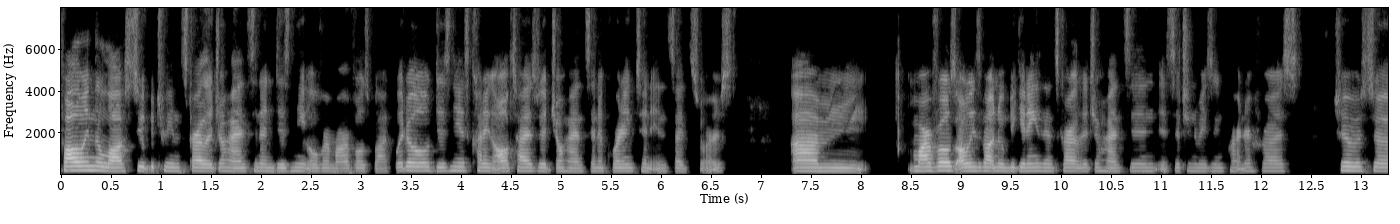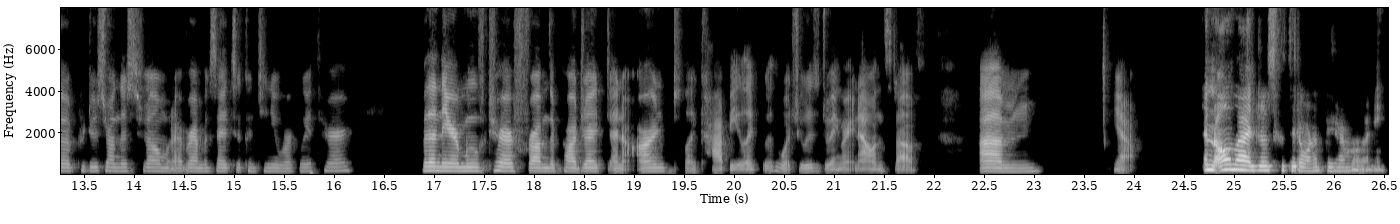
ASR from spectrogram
Following the lawsuit between Scarlett Johansson and Disney over Marvel's Black Widow, Disney is cutting all ties with Johansson, according to an inside source. Um, Marvel is always about new beginnings, and Scarlett Johansson is such an amazing partner for us. She was a producer on this film, whatever. I'm excited to continue working with her. But then they removed her from the project and aren't like happy like with what she was doing right now and stuff. Um, yeah. And all that just because they don't want to pay her more money.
